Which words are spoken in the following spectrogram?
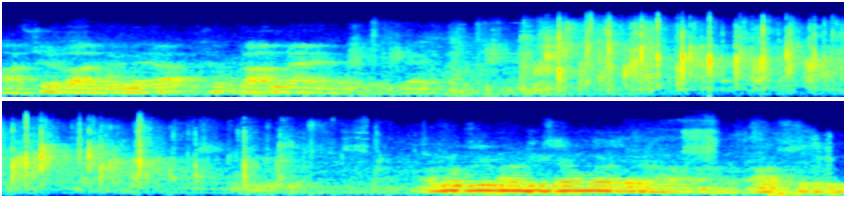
आशीर्वाद है मेरा, शुभकामनाएँ हैं। आलोक जी, मैं भी चाहूँगा कि आप- आपसे भी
